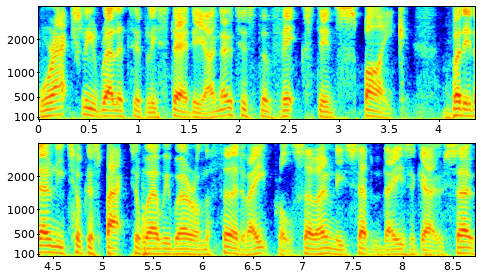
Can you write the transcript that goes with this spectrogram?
were actually relatively steady. I noticed the VIX did spike but it only took us back to where we were on the 3rd of April, so only seven days ago. So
